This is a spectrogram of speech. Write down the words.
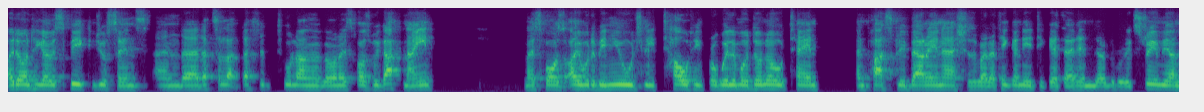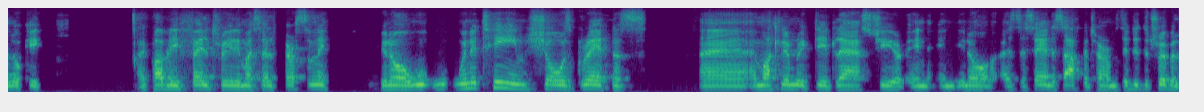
I don't think I was speaking to you since, and uh, that's a lot. That's too long ago. And I suppose we got nine. And I suppose I would have been hugely touting for William O'Donoghue ten and possibly Barry Nash as well. I think I need to get that in there. They were extremely unlucky. I probably felt really myself personally. You know, w- when a team shows greatness, uh, and what Limerick did last year in, in you know, as they say in the soccer terms, they did the triple,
